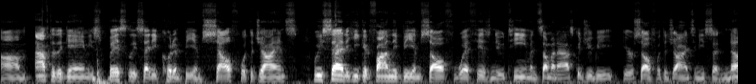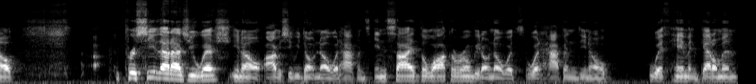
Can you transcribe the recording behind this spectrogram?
Um, after the game, he basically said he couldn't be himself with the Giants. We said he could finally be himself with his new team, and someone asked, "Could you be yourself with the Giants?" And he said, "No." Uh, perceive that as you wish. You know, obviously, we don't know what happens inside the locker room. We don't know what's what happened. You know, with him and Gettleman,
